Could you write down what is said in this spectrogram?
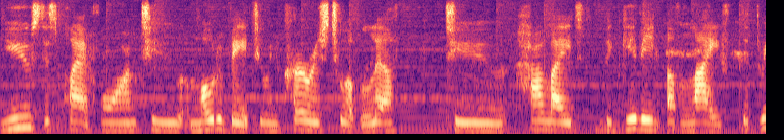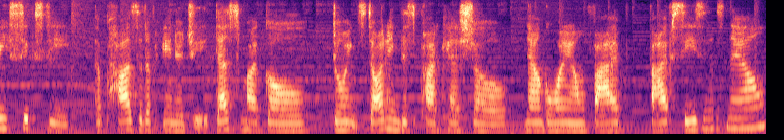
use this platform to motivate, to encourage, to uplift, to highlight the giving of life, the 360, the positive energy. That's my goal doing starting this podcast show now going on five five seasons now.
